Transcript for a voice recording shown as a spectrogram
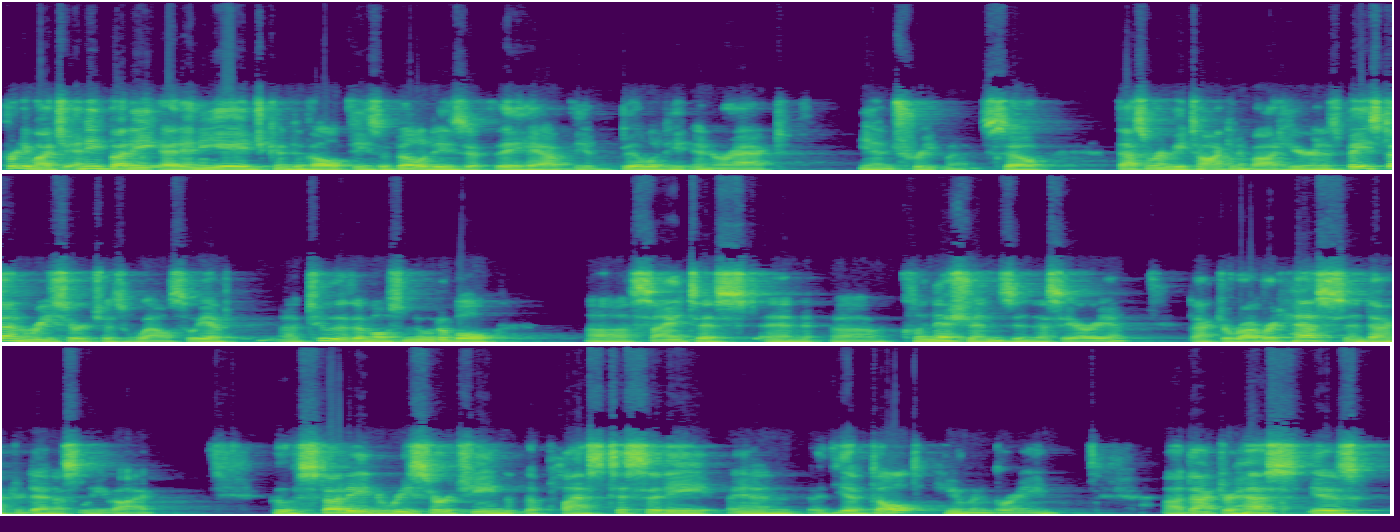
Pretty much anybody at any age can develop these abilities if they have the ability to interact in treatment. So that's what we're going to be talking about here. And it's based on research as well. So we have uh, two of the most notable uh, scientists and uh, clinicians in this area, Dr. Robert Hess and Dr. Dennis Levi, who've studied researching the plasticity in the adult human brain. Uh, Dr. Hess is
